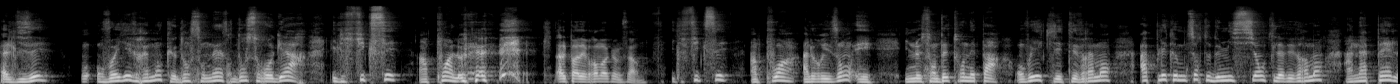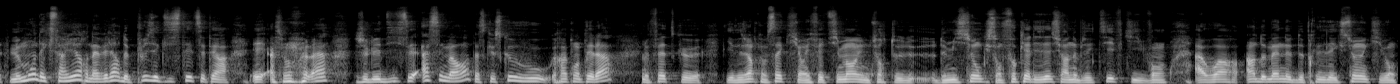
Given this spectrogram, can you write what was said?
elle disait, on voyait vraiment que dans son être, dans son regard, il fixait un point. Le... Elle parlait vraiment comme ça. Il fixait un point à l'horizon et il ne s'en détournait pas. On voyait qu'il était vraiment appelé comme une sorte de mission, qu'il avait vraiment un appel. Le monde extérieur n'avait l'air de plus exister, etc. Et à ce moment-là, je lui ai dit, c'est assez marrant parce que ce que vous racontez là, le fait qu'il y ait des gens comme ça qui ont effectivement une sorte de, mission, qui sont focalisés sur un objectif, qui vont avoir un domaine de prédilection et qui vont,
